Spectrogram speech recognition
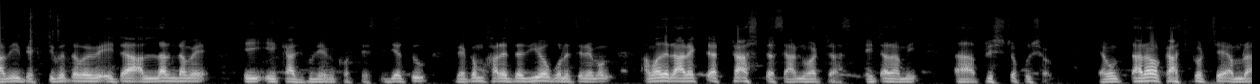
আমি ব্যক্তিগতভাবে এটা আল্লাহর নামে এই এই কাজগুলি আমি করতেছি। যেহেতু বেগম খালেদা জিয়াও বলেছেন এবং আমাদের আরেকটা ট্রাস্ট আছে আনোয়ার ট্রাস্ট এটার আমি পৃষ্ঠপোষক। এবং তারাও কাজ করছে আমরা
